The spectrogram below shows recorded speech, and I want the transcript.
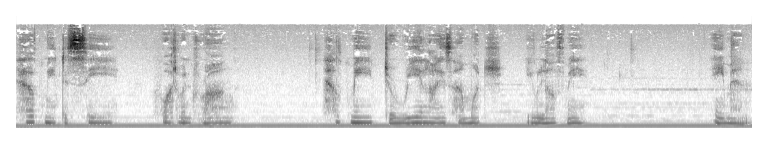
Help me to see what went wrong. Help me to realize how much you love me. Amen.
